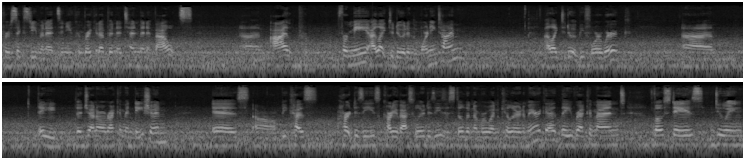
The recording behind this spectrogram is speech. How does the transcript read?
for 60 minutes, and you can break it up into 10 minute bouts. Um, I, for me, I like to do it in the morning time. I like to do it before work. Um, they, the general recommendation is um, because heart disease, cardiovascular disease is still the number one killer in America, they recommend most days doing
